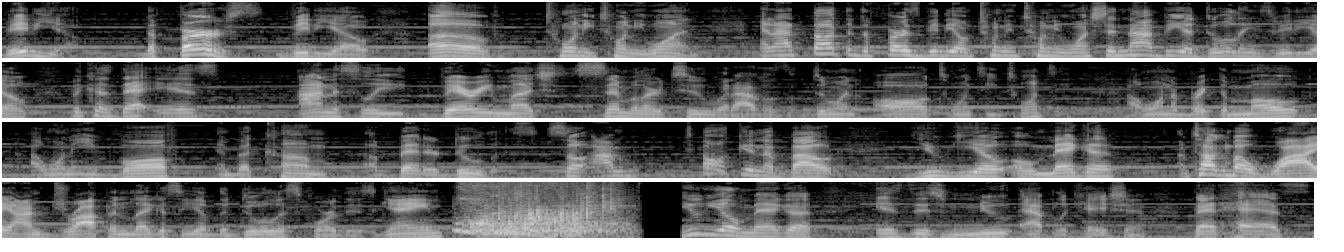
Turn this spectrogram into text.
video, the first video of 2021. And I thought that the first video of 2021 should not be a Duel Links video because that is honestly very much similar to what I was doing all 2020. I want to break the mold, I want to evolve and become a better duelist. So I'm talking about Yu-Gi-Oh! Omega. I'm talking about why I'm dropping Legacy of the Duelist for this game. Yu-Gi-Oh! Omega is this new application that has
